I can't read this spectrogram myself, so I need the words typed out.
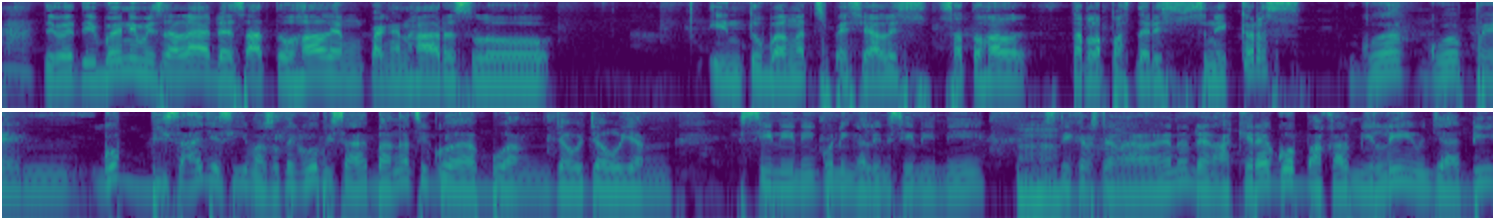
tiba-tiba nih misalnya ada satu hal yang pengen harus lo into banget spesialis satu hal terlepas dari sneakers gue gue peng gue bisa aja sih maksudnya gue bisa banget sih gue buang jauh-jauh yang scene ini gue ninggalin scene ini Mhm. stickers dan lain-lain dan akhirnya gue bakal milih menjadi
